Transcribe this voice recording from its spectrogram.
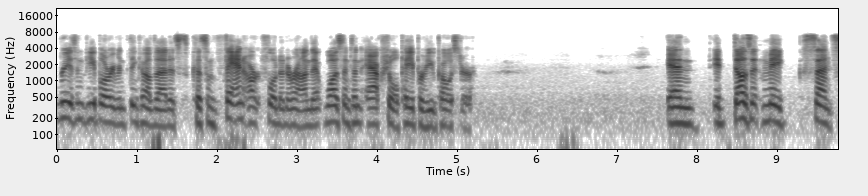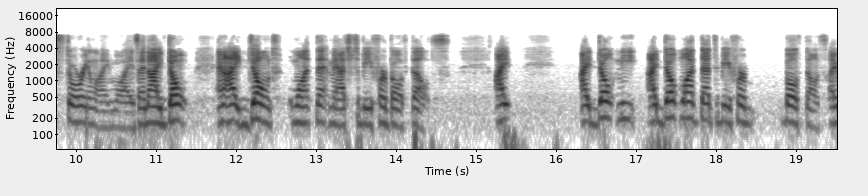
reason people are even thinking of that is because some fan art floated around that wasn't an actual pay per view poster. And it doesn't make sense storyline wise, and I don't and I don't want that match to be for both belts. I I don't need I don't want that to be for both belts. I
